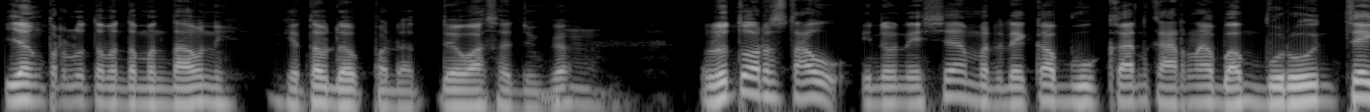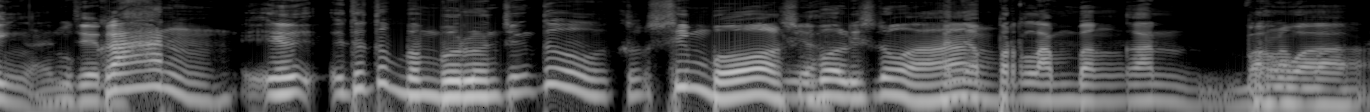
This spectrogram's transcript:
yang perlu teman-teman tahu nih kita udah pada dewasa juga Hmm. Lu tuh harus tahu Indonesia merdeka bukan karena bambu runcing anjir Bukan. Itu tuh bambu runcing tuh simbol, Iya. simbolis doang. hanya perlambangkan bahwa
